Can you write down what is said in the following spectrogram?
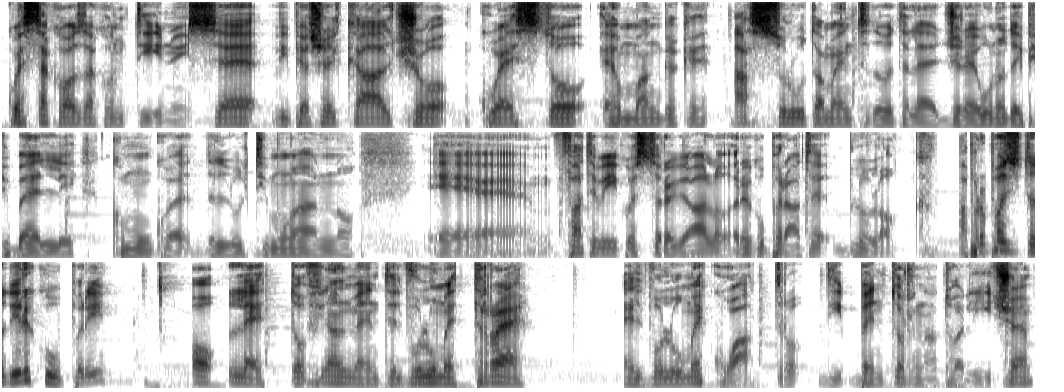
questa cosa continui. Se vi piace il calcio, questo è un manga che assolutamente dovete leggere, è uno dei più belli comunque dell'ultimo anno. E fatevi questo regalo, recuperate Blue Lock. A proposito di recuperi, ho letto finalmente il volume 3 e il volume 4 di Bentornato Alice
